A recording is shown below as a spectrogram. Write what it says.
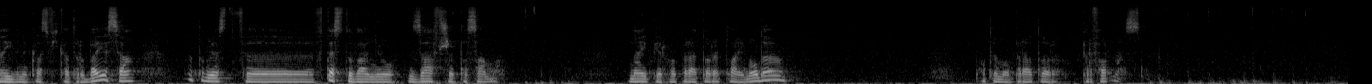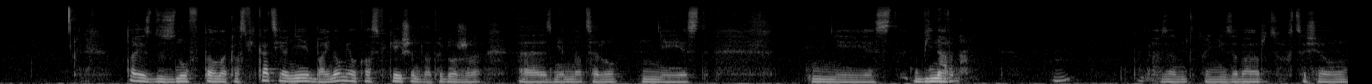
naiwny klasyfikator Bayesa, natomiast w, w testowaniu zawsze to samo. Najpierw operator apply model, potem operator performance. To jest znów pełna klasyfikacja, nie binomial classification, dlatego że e, zmienna celu nie jest, nie jest binarna. Tym razem tutaj nie za bardzo chce się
